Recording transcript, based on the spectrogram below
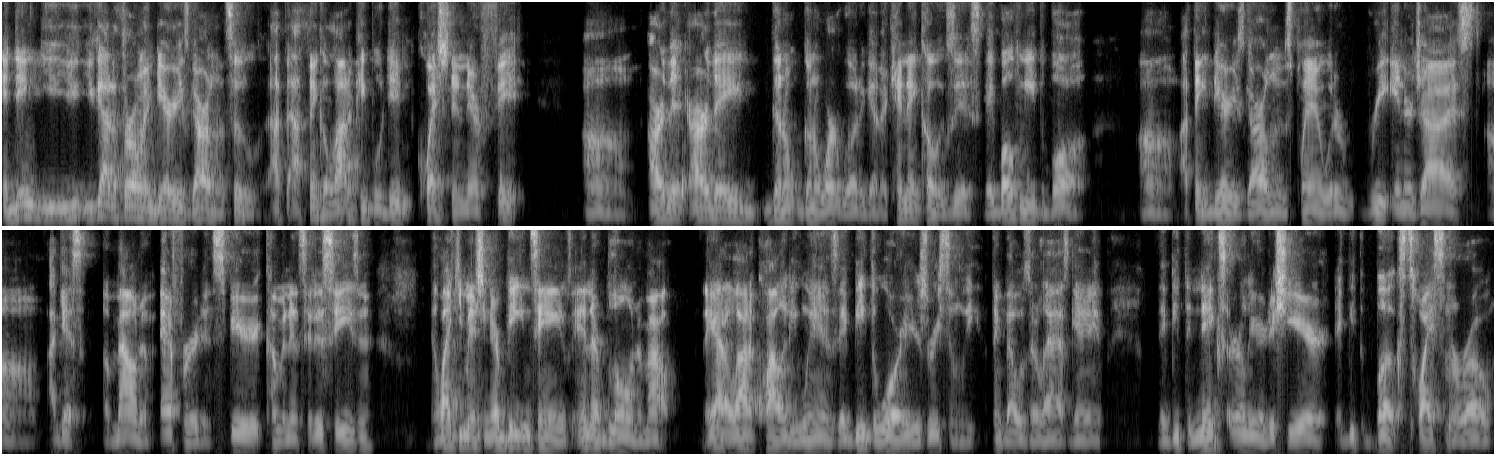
and then you you, you got to throw in Darius Garland too. I, th- I, think a lot of people didn't question their fit. Um, are they are they gonna gonna work well together? Can they coexist? They both need the ball. Um, I think Darius Garland is playing with a re-energized, um, I guess, amount of effort and spirit coming into this season. And like you mentioned, they're beating teams and they're blowing them out. They got a lot of quality wins. They beat the Warriors recently. I think that was their last game. They beat the Knicks earlier this year. They beat the Bucks twice in a row.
